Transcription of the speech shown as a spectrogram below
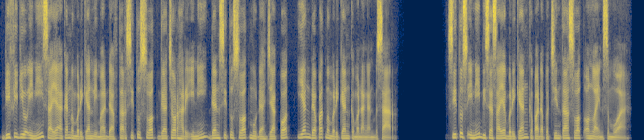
Di video ini saya akan memberikan 5 daftar situs slot gacor hari ini dan situs slot mudah jackpot yang dapat memberikan kemenangan besar. Situs ini bisa saya berikan kepada pecinta slot online semua.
